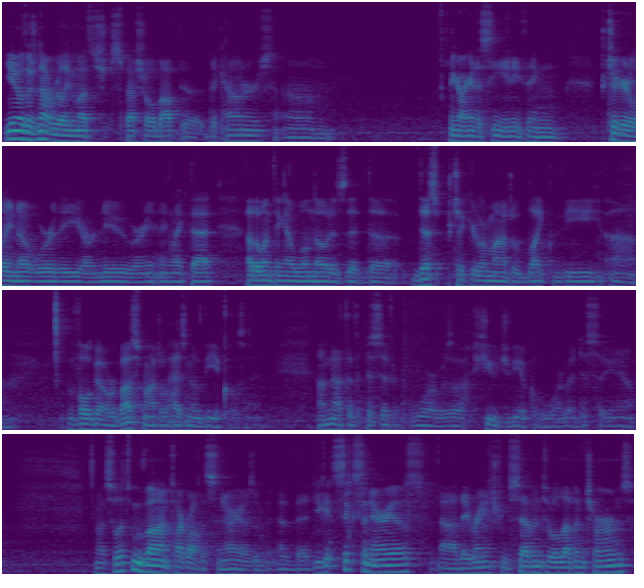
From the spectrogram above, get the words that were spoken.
You know, there's not really much special about the the counters. Um, you're not going to see anything particularly noteworthy or new or anything like that. Uh, the one thing I will note is that the this particular module, like the um, Volga or bust module, has no vehicles in it. Um, not that the Pacific War was a huge vehicle war, but just so you know. Uh, so let's move on and talk about the scenarios a bit. You get six scenarios. Uh, they range from seven to eleven turns.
